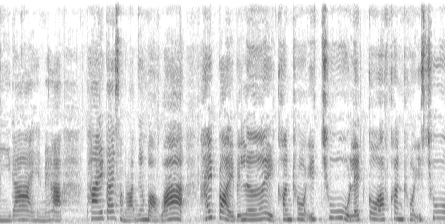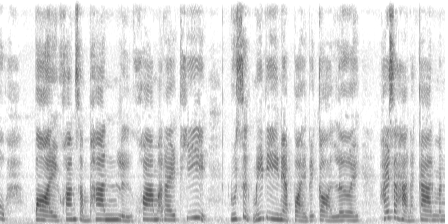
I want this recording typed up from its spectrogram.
นี้ได้เห็นไหมคะไพ่ใต้สำรับยังบอกว่าให้ปล่อยไปเลย control issue let go of control issue ปล่อยความสัมพันธ์หรือความอะไรที่รู้สึกไม่ดีเนี่ยปล่อยไปก่อนเลย ให้สถานการณ์มัน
